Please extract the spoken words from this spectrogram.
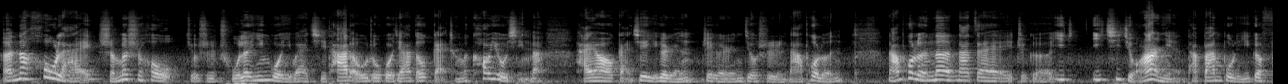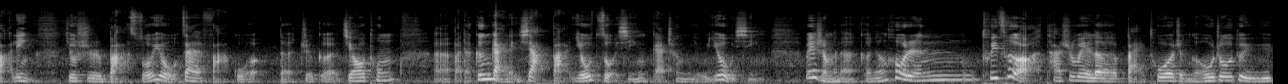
呃，那后来什么时候就是除了英国以外，其他的欧洲国家都改成了靠右行呢？还要感谢一个人，这个人就是拿破仑。拿破仑呢，那在这个一一七九二年，他颁布了一个法令，就是把所有在法国的这个交通，呃，把它更改了一下，把由左行改成由右行。为什么呢？可能后人推测啊，他是为了摆脱整个欧洲对于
